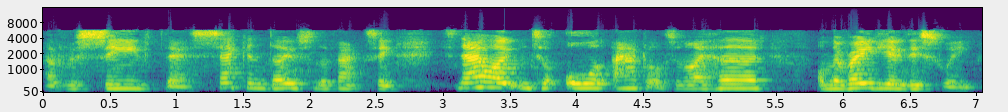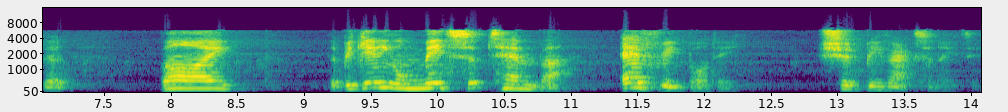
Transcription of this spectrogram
have received their second dose of the vaccine. It's now open to all adults, and I heard on the radio this week that by the beginning or mid September, everybody should be vaccinated.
